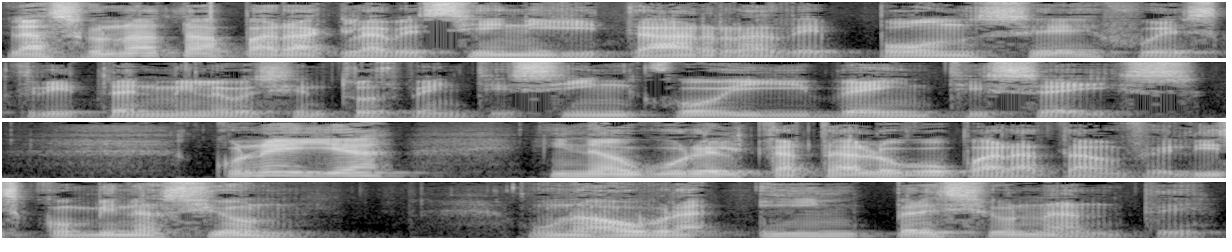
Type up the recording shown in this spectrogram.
La sonata para clavecín y guitarra de Ponce fue escrita en 1925 y 26. Con ella inaugura el catálogo para tan feliz combinación, una obra impresionante.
